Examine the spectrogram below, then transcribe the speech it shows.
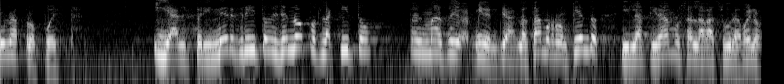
una propuesta y al primer grito dicen, no, pues la quito, pues más, miren, ya la estamos rompiendo y la tiramos a la basura. Bueno,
